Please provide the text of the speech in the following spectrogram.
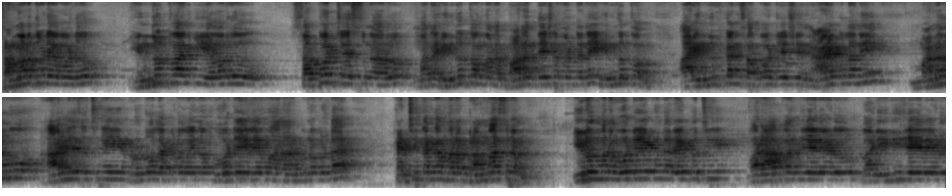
సమర్థుడు ఎవడు హిందుత్వానికి ఎవరు సపోర్ట్ చేస్తున్నారు? మన హిందుత్వం మన భారతదేశం అంటేనే హిందుత్వం. ఆ హిందుత్వాన్ని సపోర్ట్ చేసే నాయకులని మనము హాలిడేస్ వచ్చినాయి రెండు రోజులు ఎక్కడ పోయినాం ఓటేయలేము అని అనుకున్నకుండా ఖచ్చితంగా మన బ్రహ్మాస్త్రం. ఈరోజు మనం ఓటు వేయకుండా రేపు వచ్చి వాడు ఆ పని చేయలేడు వాడు ఇది చేయలేడు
